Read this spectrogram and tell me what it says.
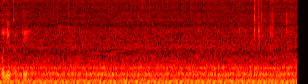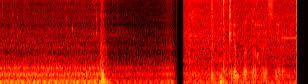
모닝 커피. 기름 넣도록 하겠습니다.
